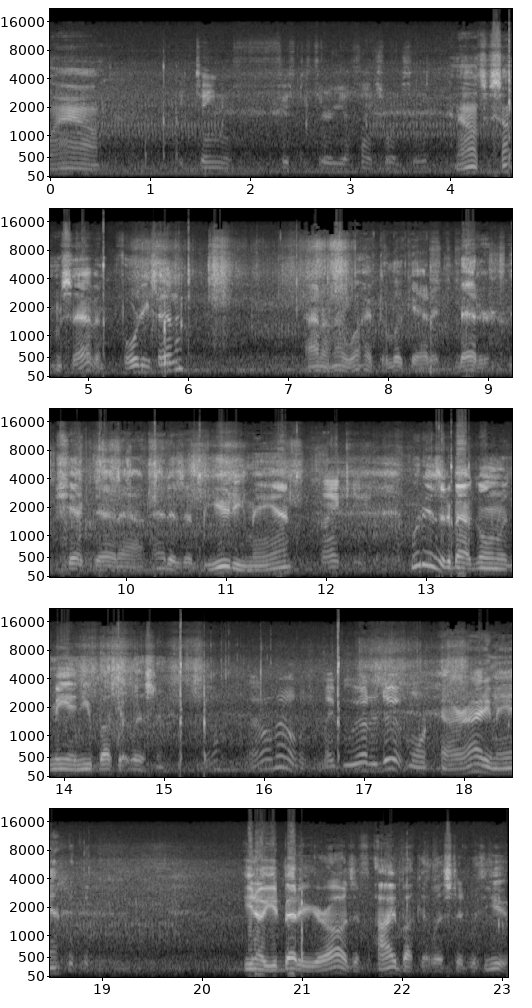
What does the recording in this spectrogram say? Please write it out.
Wow. 1853, I think is what it said. No, it's a something seven. 47? I don't know. We'll have to look at it better. Check that out. That is a beauty, man. Thank you. What is it about going with me and you bucket listing? I don't know. Maybe we ought to do it more. Alrighty, man. You know, you'd better your odds if I bucket listed with you.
